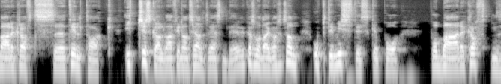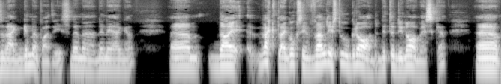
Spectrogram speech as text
bærekraftstiltak ikke skal være finansielt vesentlig. Det virker som at de er ganske sånn optimistiske på, på bærekraftens vegne, på et vis, denne, denne gjengen. Um, de vektlegger også i veldig stor grad dette dynamiske. Ehm,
